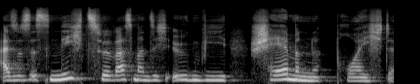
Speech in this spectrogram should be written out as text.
Also es ist nichts, für was man sich irgendwie schämen bräuchte.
